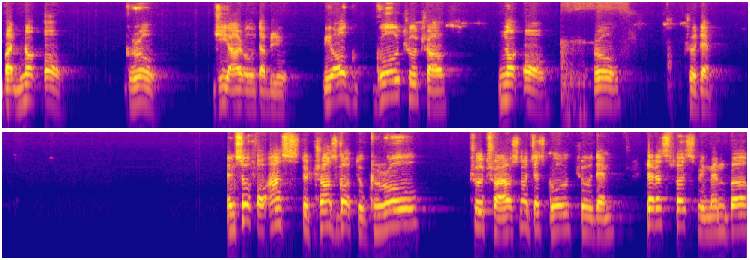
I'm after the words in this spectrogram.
But not all grow, G R O W. We all go through trials, not all grow through them. And so, for us to trust God to grow through trials, not just go through them, let us first remember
